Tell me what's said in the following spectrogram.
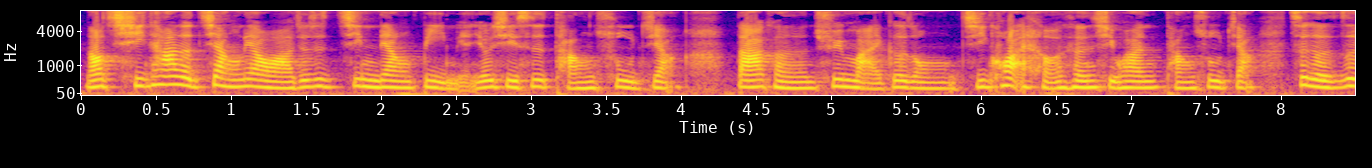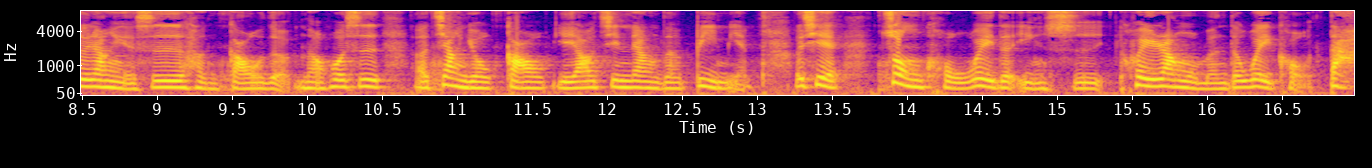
然后其他的酱料啊，就是尽量避免，尤其是糖醋酱，大家可能去买各种鸡块，很喜欢糖醋酱，这个热量也是很高的。那或是呃酱油膏，也要尽量的避免，而且重口味的饮食会让。我们的胃口大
